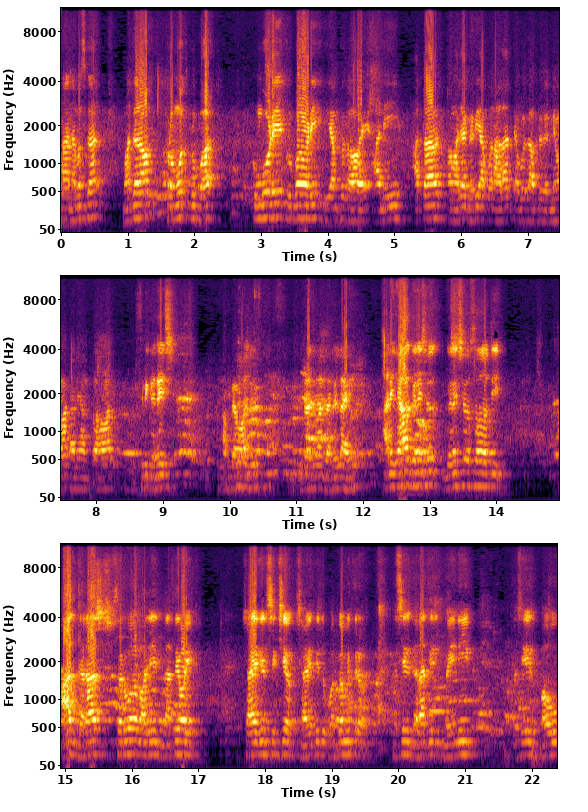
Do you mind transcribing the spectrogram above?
हा नमस्कार. माझं नाव प्रमोद कृपा कुंभोडे कृपावाडी हे आमचं गाव आहे. आणि आता माझ्या घरी आपण आलात त्याबद्दल आपले धन्यवाद. आणि आमचा हा श्री गणेश आपल्या माझे विराजमान झालेला आहे. आणि ह्या गणेश गणेशोत्सवासाठी आज घरात सर्व माझे नातेवाईक शाळेतील शिक्षक शाळेतील वर्गमित्र तसेच घरातील बहिणी तसेच भाऊ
